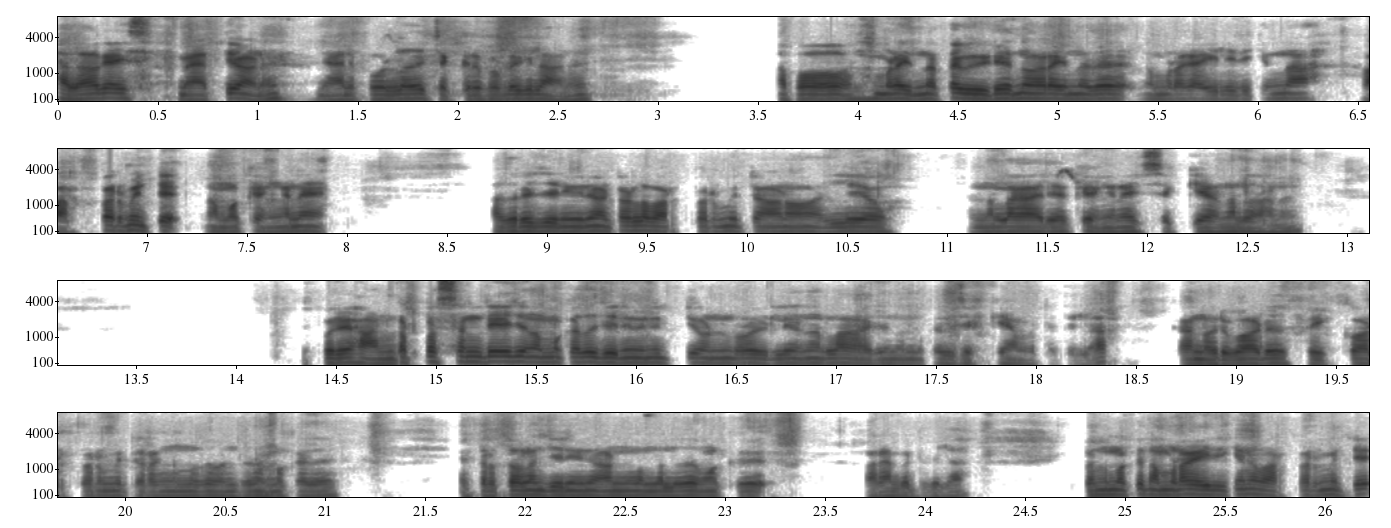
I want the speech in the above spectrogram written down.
ഹലോ ഗൈസ് മാത്യു ആണ്. ഞാനിപ്പോൾ ഉള്ളത് ചെക്ക് റിപ്പബ്ലിക്കിലാണ് അപ്പോൾ നമ്മുടെ ഇന്നത്തെ വീഡിയോ എന്ന് പറയുന്നത് നമ്മുടെ കയ്യിലിരിക്കുന്ന വർക്ക് പെർമിറ്റ് നമുക്ക് എങ്ങനെ അതൊരു ജെന്യൂൻ ആയിട്ടുള്ള വർക്ക് പെർമിറ്റ് ആണോ അല്ലയോ എന്നുള്ള കാര്യമൊക്കെ എങ്ങനെ ചെക്ക് ചെയ്യുക എന്നുള്ളതാണ്. ഇപ്പോൾ ഒരു ഹൺഡ്രഡ് പെർസെന്റേജ് നമുക്കത് ജെന്യൂനിറ്റി ഉണ്ടോ ഇല്ലയോ എന്നുള്ള കാര്യം നമുക്കത് ചെക്ക് ചെയ്യാൻ പറ്റത്തില്ല. കാരണം ഒരുപാട് ഫേക്ക് വർക്ക് പെർമിറ്റ് ഇറങ്ങുന്നത് കൊണ്ട് നമുക്കത് എത്രത്തോളം ജെന്യൂൻ ആണെന്നുള്ളത് നമുക്ക് പറയാൻ പറ്റത്തില്ല. ഇപ്പം നമുക്ക് നമ്മുടെ കയ്യിലിരിക്കുന്ന വർക്ക് പെർമിറ്റ്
